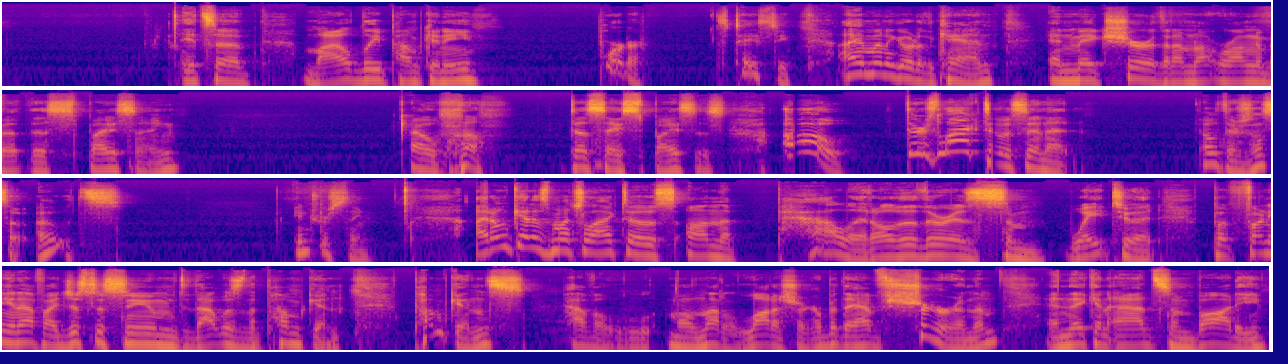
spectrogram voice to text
It's a mildly pumpkiny porter. It's tasty. I am going to go to the can and make sure that I'm not wrong about this spicing. Oh, well, it does say spices. Oh, there's lactose in it. Oh, there's also oats. Interesting. I don't get as much lactose on the palate, although there is some weight to it. But funny enough, I just assumed that was the pumpkin. Pumpkins have a, well, not a lot of sugar, but they have sugar in them and they can add some body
